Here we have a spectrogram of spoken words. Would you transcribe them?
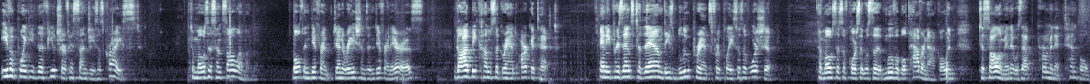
even pointing to the future of his son Jesus Christ. To Moses and Solomon, both in different generations and different eras, God becomes the grand architect. And he presents to them these blueprints for places of worship. To Moses, of course, it was the movable tabernacle. And to Solomon, it was that permanent temple.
